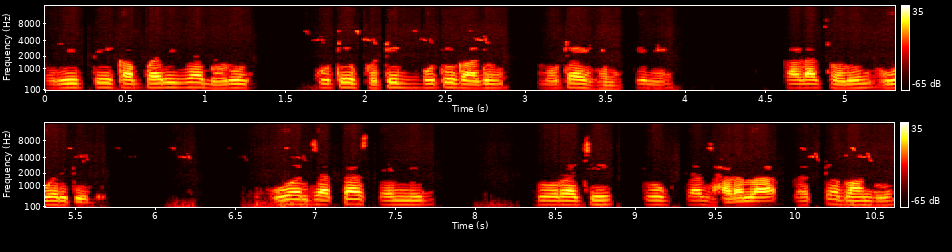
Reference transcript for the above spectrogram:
तरी ते कपारीला धरून कुठे फटीत बोटे घालून मोठ्या हिमतीने कडा चढून वर गेले. वर जाताच त्यांनी दोराचे टोक त्या झाडाला घट्ट बांधून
